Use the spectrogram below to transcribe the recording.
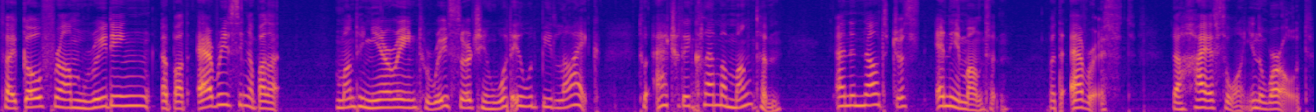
So I go from reading about everything about mountaineering to researching what it would be like to actually climb a mountain and not just any mountain, but Everest, the highest one in the world.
